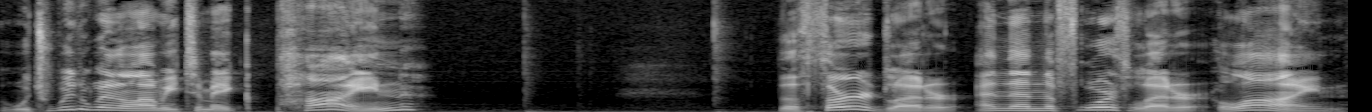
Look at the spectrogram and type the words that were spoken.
which would allow me to make pine, the third letter, and then the fourth letter, line.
